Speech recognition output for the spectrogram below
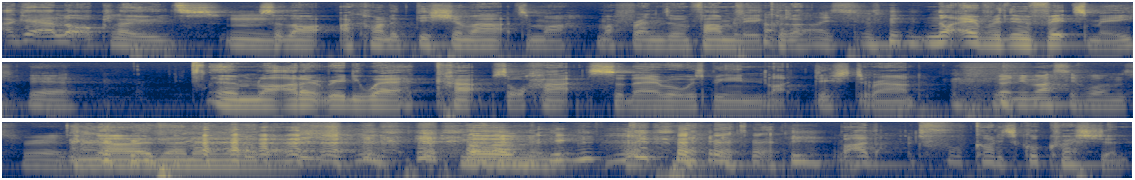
I get a lot of clothes, Mm. so like I kind of dish them out to my, my friends and family because nice. not everything fits me. yeah. Um, like I don't really wear caps or hats, so they're always being like dished around. You got any massive ones for him? No, no, no, no, no. Um, but I, oh God, it's a good question.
